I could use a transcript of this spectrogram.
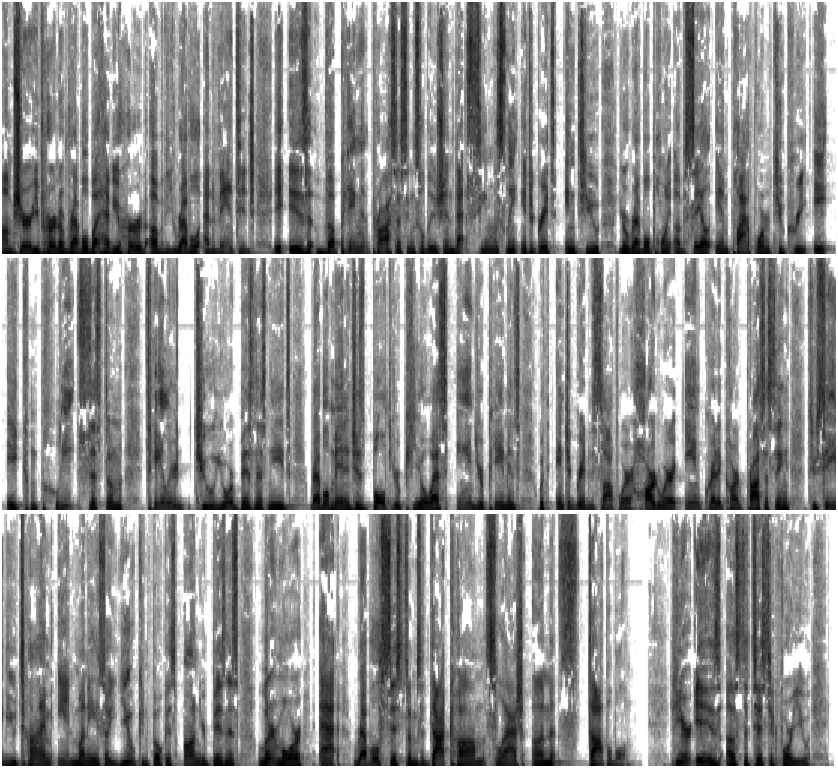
I'm sure you've heard of Revel, but have you heard of the Revel Advantage? It is the payment processing solution that seamlessly integrates into your Revel point of sale and platform to create a complete system tailored to your business needs. Revel manages both your POS and your payments with integrated software, hardware, and credit card processing to save you time and money so you can focus on your business. Learn more at revelsystems.com slash. Here is a statistic for you.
